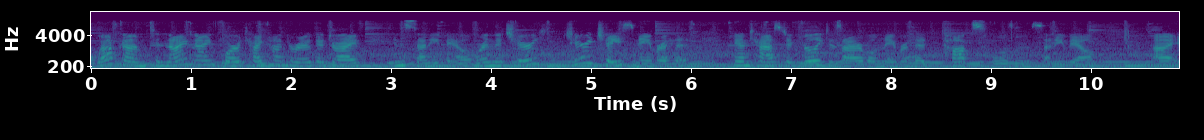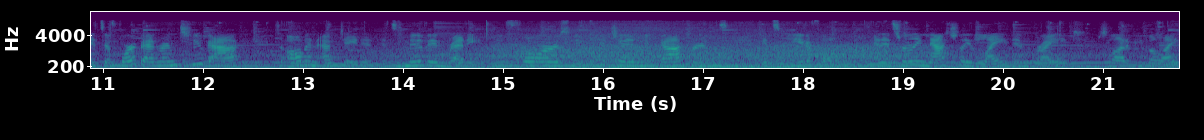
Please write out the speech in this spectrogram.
Welcome to 994 Ticonderoga Drive in Sunnyvale. We're in the Cherry, Cherry Chase neighborhood. Fantastic, really desirable neighborhood, top schools in Sunnyvale. Uh, it's a four bedroom, two bath. It's all been updated. It's move-in ready. New floors, new kitchen, new bathrooms. It's beautiful and it's really naturally light and bright, which a lot of people like.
